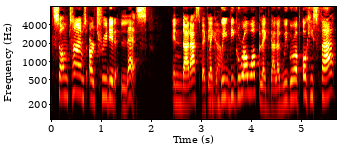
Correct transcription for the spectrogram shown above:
sometimes are treated less in that aspect. Like Yeah. we, we grow up like that. Like we grow up oh he's fat.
